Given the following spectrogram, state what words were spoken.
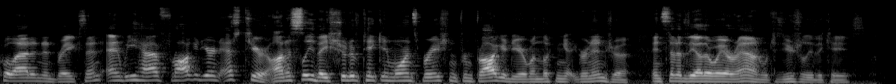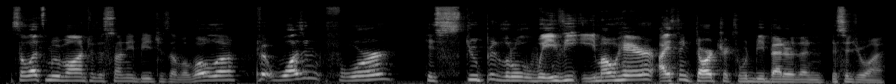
Quilladin and Braixen, and we have Frogadier in S tier. Honestly, they should have taken more inspiration from Frogadier when looking at Greninja instead of the other way around, which is usually the case. So let's move on to the sunny beaches of Alola. If it wasn't for his stupid little wavy emo hair, I think Dartrix would be better than Decidueye.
